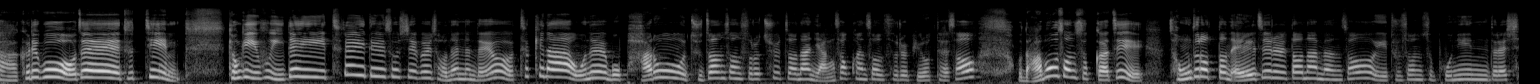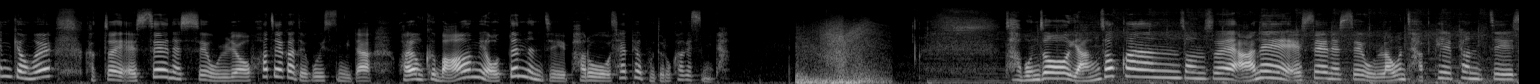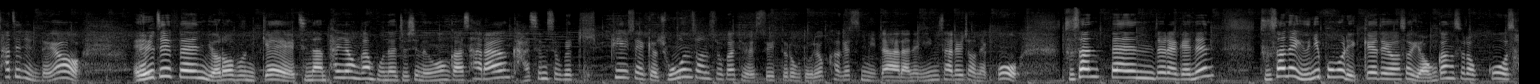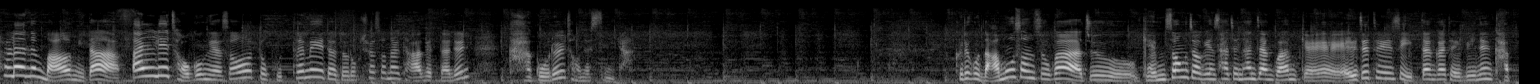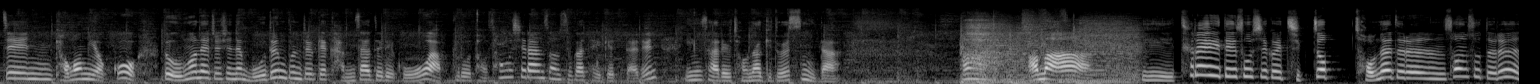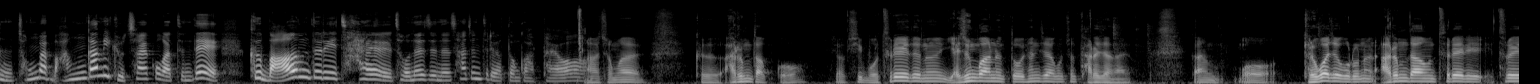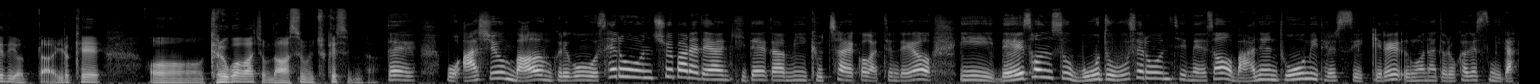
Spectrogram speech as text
자, 그리고 어제 두 팀 경기 이후 2대2 트레이드 소식을 전했는데요. 특히나 오늘 뭐 바로 주전 선수로 출전한 양석환 선수를 비롯해서 남호 선수까지 정들었던 LG를 떠나면서 이 두 선수 본인들의 심경을 각자의 SNS에 올려 화제가 되고 있습니다. 과연 그 마음이 어땠는지 바로 살펴보도록 하겠습니다. 자, 먼저 양석환 선수의 아내 SNS에 올라온 자필 편지 사진인데요. LG 팬 여러분께 지난 8년간 보내주신 응원과 사랑 가슴 속에 깊이 새겨 좋은 선수가 될 수 있도록 노력하겠습니다. 라는 인사를 전했고, 두산 팬들에게는 두산의 유니폼을 입게 되어서 영광스럽고 설레는 마음이다. 빨리 적응해서 또 보탬이 되도록 최선을 다하겠다는 각오를 전했습니다. 그리고 남호 선수가 아주 감성적인 사진 한 장과 함께 LG 트윈스 입단과 데뷔는 값진 경험이었고 또 응원해주시는 모든 분들께 감사드리고 앞으로 더 성실한 선수가 되겠다는 인사를 전하기도 했습니다. 아, 아마 이 트레이드 소식을 직접 전해 들은 선수들은 정말 만감이 교차할 것 같은데 그 마음들이 잘 전해지는 사진들이었던 것 같아요. 아 정말 그 아름답고 역시 뭐 트레이드는 예전과는 또 현재하고 좀 다르잖아요. 그러니까 뭐 결과적으로는 아름다운 트레이, 트레이드였다 이렇게 어, 결과가 좀 나왔으면 좋겠습니다. 네, 뭐 아쉬운 마음 그리고 새로운 출발에 대한 기대감이 교차할 것 같은데요. 이 네 선수 모두 새로운 팀에서 많은 도움이 될 수 있기를 응원하도록 하겠습니다.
